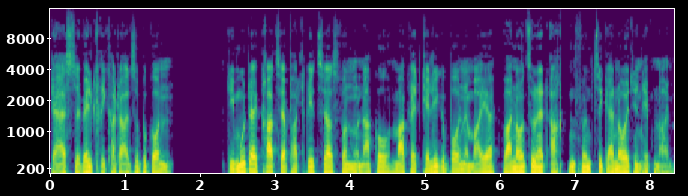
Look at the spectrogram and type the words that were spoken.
Der Erste Weltkrieg hatte also begonnen. Die Mutter Grazia Patricias von Monaco, Margret Kelly geborene Meyer, war 1958 erneut in Heppenheim.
